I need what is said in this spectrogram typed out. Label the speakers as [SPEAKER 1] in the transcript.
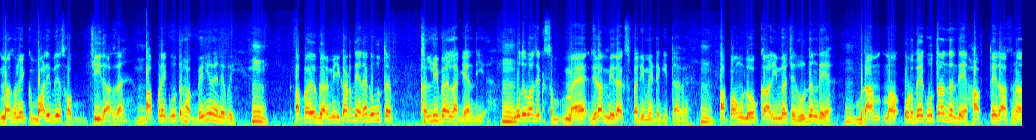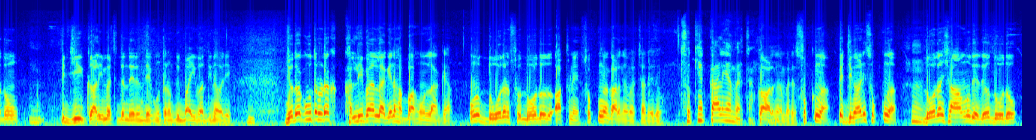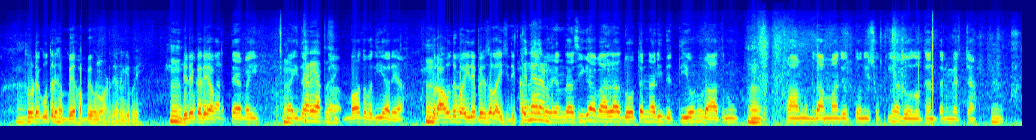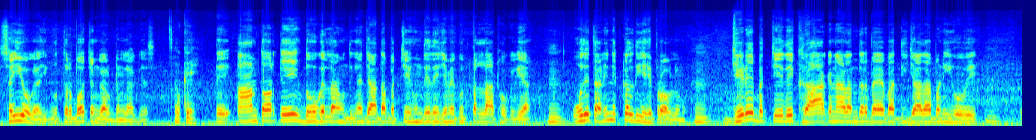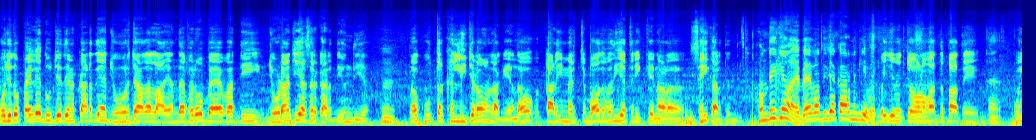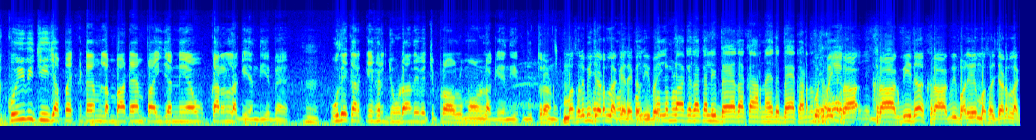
[SPEAKER 1] ਮੈਂ ਤੁਹਾਨੂੰ ਇੱਕ ਬਾਲੀ ਵਧੀਆ ਚੀਜ਼ ਦੱਸਦਾ। ਆਪਣੇ ਕਬੂਤਰ ਹੱਬੇ ਨਹੀਂ ਹੋ ਜਾਂਦੇ ਬਈ।
[SPEAKER 2] ਹੂੰ।
[SPEAKER 1] ਆਪਾਂ ਇਹ ਗਰਮੀ 'ਚ ਕੱਢਦੇ ਆ ਨਾ ਕਬੂਤਰ ਖੱਲੀ ਪੈਣ ਲੱਗ ਜਾਂਦੀ ਆ। ਉਹਦੇ ਬਾਅਦ ਇੱਕ ਮੈਂ ਜਿਹੜਾ ਮੇਰਾ ਐਕਸਪੈਰੀਮੈਂਟ ਕੀਤਾ ਹੋਇਆ। ਆਪਾਂ ਨੂੰ ਲੋਕ ਕਾਲੀ ਮਿਰਚ ਜ਼ਰੂਰ ਦਿੰਦੇ ਆ। ਬ੍ਰਾਹਮ ਮ- ਉੜਦੇ ਕਬੂਤਰਾਂ ਦਿੰਦੇ ਆ ਹਫ਼ਤੇ 10 ਦਿਨਾਂ ਤੋਂ ਭਿੱਜੀ ਕਾਲੀ ਮਿਰਚ ਦਿੰਦੇ ਰਹਿੰਦੇ ਆ ਕਬੂਤਰਾਂ ਨੂੰ ਕਿ ਬਾਈ ਵਾਦੀ ਨਾ ਹੋ ਜੇ। ਜਦੋਂ ਕਬੂਤਰ ਤੁਹਾਡਾ ਖੱਲੀ ਪੈਣ ਲੱਗ ਨਾ ਹੱਬਾ ਹੋਣ ਲੱਗ ਗਿਆ। ਉਹਨੂੰ ਦੋ ਦਿਨ ਦੋ ਦੋ ਹੱਥ ਨੇ ਸੁੱਕੀਆਂ ਕਾਲੀਆਂ ਮਿਰਚਾਂ ਦੇ ਦਿਓ।
[SPEAKER 2] ਸੁੱਕੀਆਂ ਕਾਲੀਆਂ ਮਿਰਚਾਂ?
[SPEAKER 1] ਕਾਲੀਆਂ ਮਿਰਚ ਸੁੱਕੀਆਂ ਭਿੱਜੀਆਂ ਨਹੀਂ ਸੁੱਕੀਆਂ। ਦੋ ਦਿਨ ਸ਼ਾਮ ਨੂੰ ਦੇ ਦਿਓ ਦੋ ਦੋ। ਤੁਹਾਡੇ ਕਬੂਤਰ ਹੱਬੇ ਹੱਬੇ ਹੋਣੋਂ ਹਟ ਜਾਣਗੇ ਬਾਈ। ਜਿਹੜੇ ਕਰੇ ਆ
[SPEAKER 3] ਵਰਤਿਆ ਬਾਈ ਬਾਈ ਦਾ
[SPEAKER 2] ਕਰਿਆ ਤੁਸੀਂ।
[SPEAKER 3] ਬਹੁਤ ਵਧੀਆ ਰਿਹਾ।
[SPEAKER 1] ਰਾਹੁਲ ਦੇ ਬਾਈ ਦੇ ਪਿਛਲ ਆਈ ਸੀ ਦਿੱਕਤ।
[SPEAKER 2] ਕਿੰਨੇ ਦਿਨ?
[SPEAKER 3] ਹੋ ਜਾਂਦਾ ਸੀਗਾ ਵਾਲਾ ਦੋ ਤਿੰਨ ਵਾਰੀ ਦਿੱਤੀ ਉਹਨੂੰ ਰਾਤ ਨੂੰ। ਸ਼ਾਮ ਨੂੰ ਬਦਾਮਾਂ ਦੇ ਉੱਤੋਂ ਦੀ ਸੁੱਕੀਆਂ ਦੋ ਦੋ ਤਿੰਨ ਤਿੰਨ ਮਿਰਚਾਂ। ਸਹੀ ਹੋ ਗਿਆ ਸੀ ਕਬੂਤਰ ਬਹੁਤ ਚੰਗਾ ਉੱਡਣ ਲੱਗ ਗਿਆ ਸੀ।
[SPEAKER 2] ਓਕੇ।
[SPEAKER 3] ਤੇ ਆਮ ਤੌਰ ਤੇ ਦੋ ਗੱਲਾਂ ਹੁੰਦੀਆਂ ਜਾਂ ਤਾਂ ਬੱਚੇ ਹੁੰਦੇ ਦੇ ਜਿਵੇਂ ਕੋਈ ਪੱਲਾ ਠੁੱਕ ਗਿਆ ਉਹਦੇ ਤਾਂ ਨਹੀਂ ਨਿਕਲਦੀ ਇਹ ਪ੍ਰੋਬਲਮ ਜਿਹੜੇ ਬੱਚੇ ਦੇ ਖਰਾਕ ਨਾਲ ਅੰਦਰ ਬੈਵਾਦੀ ਜ਼ਿਆਦਾ ਬਣੀ ਹੋਵੇ ਉਹ ਜਦੋਂ ਪਹਿਲੇ ਦੂਜੇ ਦਿਨ ਕੱਢਦੇ ਆ ਜ਼ੋਰ ਜ਼ਿਆਦਾ ਲਾ ਜਾਂਦਾ ਫਿਰ ਉਹ ਬੈਵਾਦੀ ਜੋੜਾਂ 'ਚ ਹੀ ਅਸਰ ਕਰਦੀ ਹੁੰਦੀ ਆ। ਤਾਂ ਉਹ ਕਬੂਤਰ ਖੱਲੀ ਚੜਾਉਣ ਲੱਗ ਜਾਂਦਾ ਉਹ ਕਾਲੀ ਮਿਰਚ ਬਹੁਤ ਵਧੀਆ ਤਰੀਕੇ ਨਾਲ ਸਹੀ ਕਰ ਦਿੰਦੀ।
[SPEAKER 2] ਹੁੰਦੀ ਕਿਉਂ ਹੈ? ਬੇਵਾਦੀ ਦਾ ਕਾਰਨ ਕੀ ਹੈ ਬਾਈ?
[SPEAKER 3] ਬਈ ਜਿਵੇਂ ਚੌਲ ਵੱਧ ਪਾਤੇ। ਕੋਈ ਕੋਈ ਵੀ ਚੀਜ਼ ਆਪਾਂ ਇੱਕ ਟਾਈਮ ਲੰਬਾ ਟਾਈਮ ਪਾਈ ਜਾਂਦੇ ਆ ਉਹ ਕਰਨ ਲੱਗ ਜਾਂਦੀ ਹੈ ਬੈ। ਉਹਦੇ ਕਰਕੇ ਫਿਰ ਜੋੜਾਂ ਦੇ ਵਿੱਚ ਪ੍ਰੋਬਲਮ ਆਉਣ ਲੱਗ ਜਾਂਦੀ ਹੈ ਕਬੂਤਰਾਂ ਨੂੰ।
[SPEAKER 1] ਮਸਲ ਵੀ ਚੜਨ ਲੱਗ ਜਾਂਦੇ ਕਲਦੀ ਬਾਈ।
[SPEAKER 2] ਕੁੱਲ ਮਿਲਾ ਕੇ ਤਾਂ ਕੱਲੀ ਬੈ ਦਾ ਕਾਰਨ ਹੈ ਤੇ ਬੈ ਕੱਢ
[SPEAKER 1] ਕੁਝ
[SPEAKER 2] ਦਿੰਦੇ ਆ।
[SPEAKER 1] ਬਾਈ ਖਰਾਕ ਖਰਾਕ ਵੀ ਨਾ ਖਰਾਕ ਵੀ ਬੜੀ ਮਸਲ ਚੜਨ ਲੱਗ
